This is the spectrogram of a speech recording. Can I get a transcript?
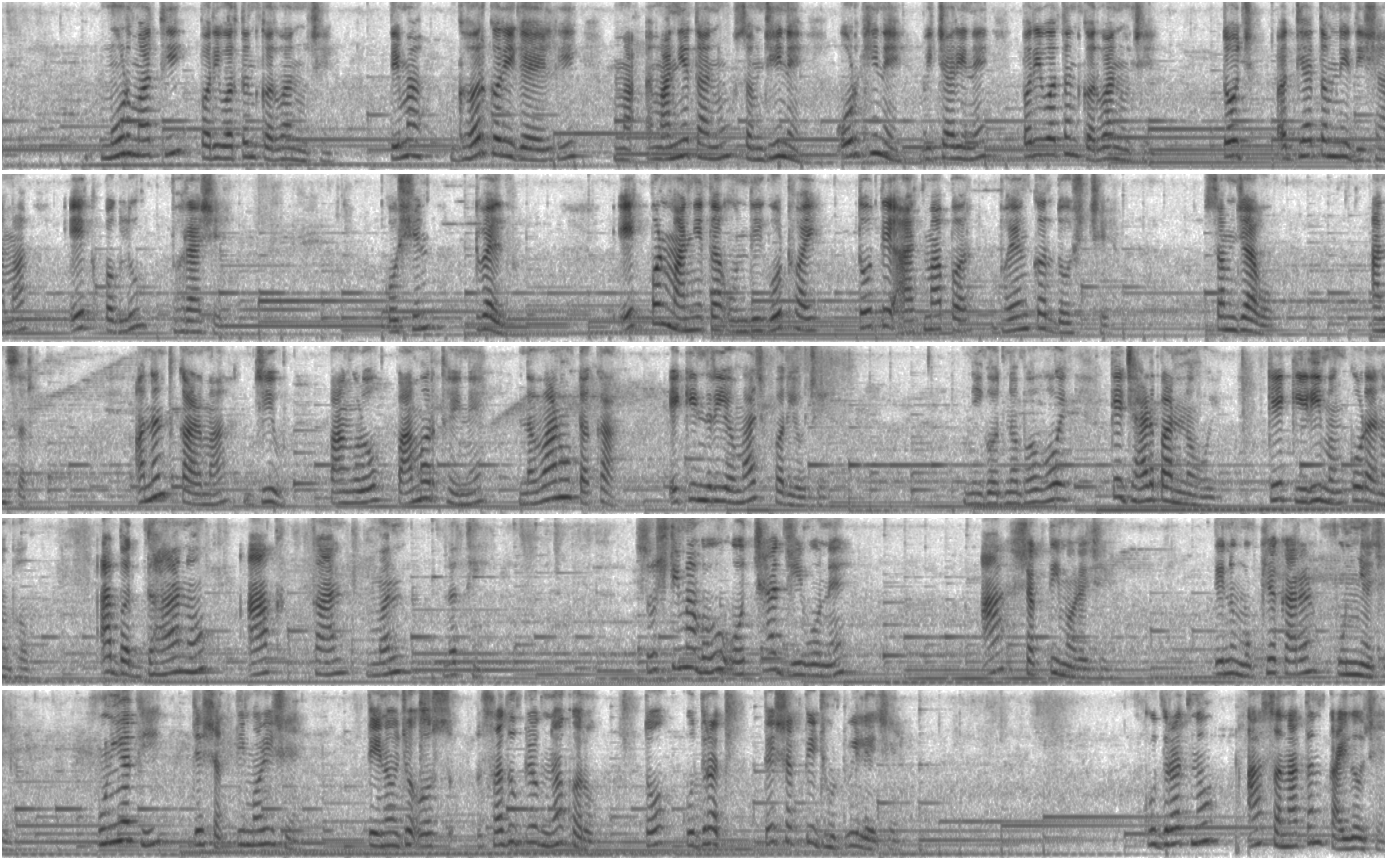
મૂળમાંથી પરિવર્તન કરવાનું છે. તેમાં ઘર કરી ગયેલી માન્યતાનું સમજીને, ઓળખીને, વિચારીને પરિવર્તન કરવાનું છે. તો જ અધ્યાત્મની દિશામાં એક પગલું ભરાશે. ક્વેશ્ચન ટ્વેલ્વ એક પણ માન્યતા ઊંધી ગોઠવાય તો તે આત્મા પર ભયંકર દોષ છે. સમજાવો. આન્સર અનંતકાળમાં જીવ પાંગળો પામર થઈને નવ્વાણું ટકા એકેન્દ્રિયમાં જ ફર્યો છે. નિગોદનો ભવ હોય કે ઝાડપાનનો હોય કે કીડી મંકોડાનો ભવ? આ બધાનો આંખ, કાન, મન નથી. સૃષ્ટિમાં બહુ ઓછા જીવોને આ શક્તિ મળે છે. તેનું મુખ્ય કારણ પુણ્ય છે. પુણ્યથી જે શક્તિ મળી છે, તેનો જો સદુપયોગ ન કરો, તો કુદરત તે શક્તિ ઝૂંટવી લે છે. કુદરતનો આ સનાતન કાયદો છે.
